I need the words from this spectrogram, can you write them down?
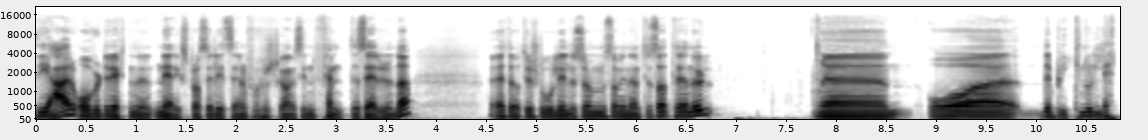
de er over direkte nedrykksplass i Eliteserien for første gang siden femte serierunde. Etter at de slo Lillestrøm, som vi nevnte, sa 3-0. Uh, og det blir ikke noe lett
